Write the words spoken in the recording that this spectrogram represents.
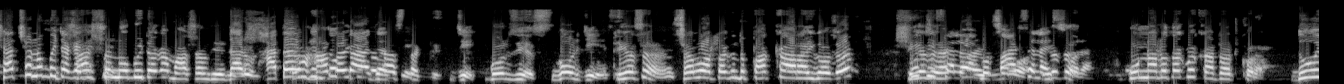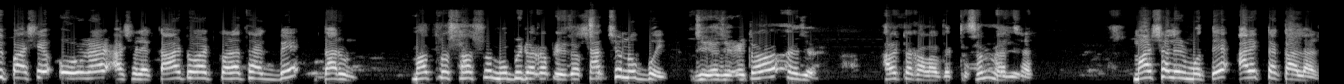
সাতশো নব্বই টাকা সাতশো নব্বই টাকা মাশাল দিয়ে দারুণ হাতায় কিন্তু কাজ আছে। জি। গর্জিয়াস গর্জিয়াস ঠিক আছে? সালোয়ারটা কিন্তু পাক্কা আড়াই গজের। ঠিক আছে? আছে? করা। ওড়নাটা থাকবে কাট আউট করা। দুই পাশে ওনার আসলে কাট ওয়ার্ড করা থাকবে। দারুণ মাত্র সাতশো নব্বই টাকা পেয়ে যাচ্ছে। সাতশো নব্বই। জি এই যে এটা এই যে আরেকটা কালার দেখতেছেন আচ্ছা। মার্শালের মধ্যে আরেকটা কালার।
